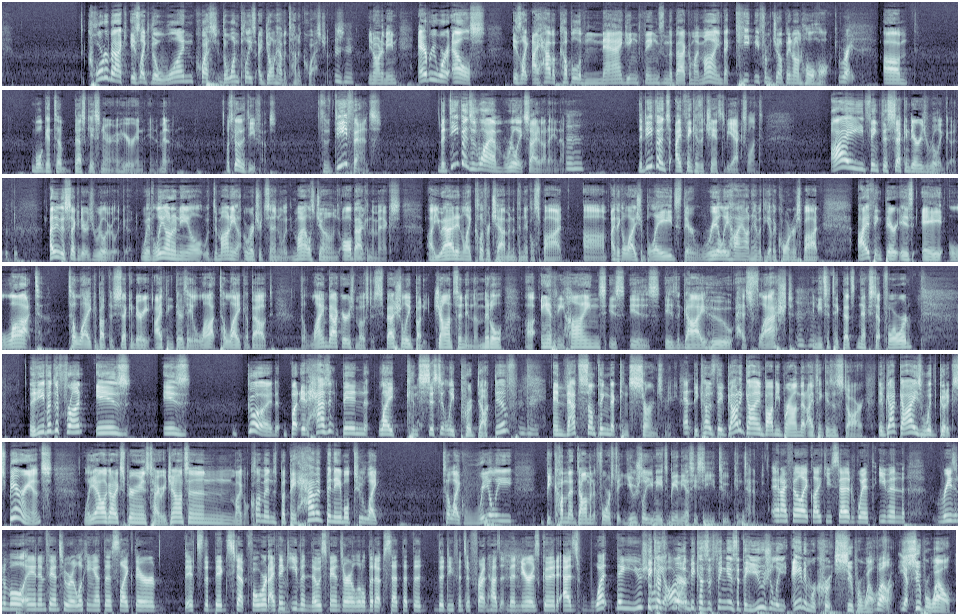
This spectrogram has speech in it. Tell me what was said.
quarterback is like the one question, the one place I don't have a ton of questions. Mm-hmm. You know what I mean? Everywhere else is like I have a couple of nagging things in the back of my mind that keep me from jumping on whole hog. Right. Um, we'll get to best case scenario here in, in a minute. Let's go to the defense. So the defense, the defense is why I'm really excited about A&M. Mm-hmm. The defense, I think, has a chance to be excellent. I think the secondary is really good. I think the secondary is really, really good with Leon O'Neal, with Demani Richardson, with Myles Jones, all mm-hmm. back in the mix. Uh, you add in like Clifford Chapman at the nickel spot. Um, I think Elijah Blades, they're really high on him at the other corner spot. I think there is a lot to like about the secondary. I think there's a lot to like about the linebackers, most especially Buddy Johnson in the middle. Uh, Anthony Hines is is is a guy who has flashed mm-hmm. and needs to take that next step forward. The defensive front is is good, but it hasn't been like consistently productive, mm-hmm. and that's something that concerns me and because they've got a guy in Bobby Brown that I think is a star. They've got guys with good experience. Leal got experience, Tyree Johnson, Michael Clemons, but they haven't been able to like to like really become that dominant force that usually you need to be in the SEC to contend. And I feel like like you said with even reasonable A&M fans who are looking at this like they're it's the big step forward. I think mm-hmm. even those fans are a little bit upset that the, the defensive front hasn't been near as good as what they usually because, are. Well, and because the thing is that they usually A&M recruits super well. Well, yep. super well.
